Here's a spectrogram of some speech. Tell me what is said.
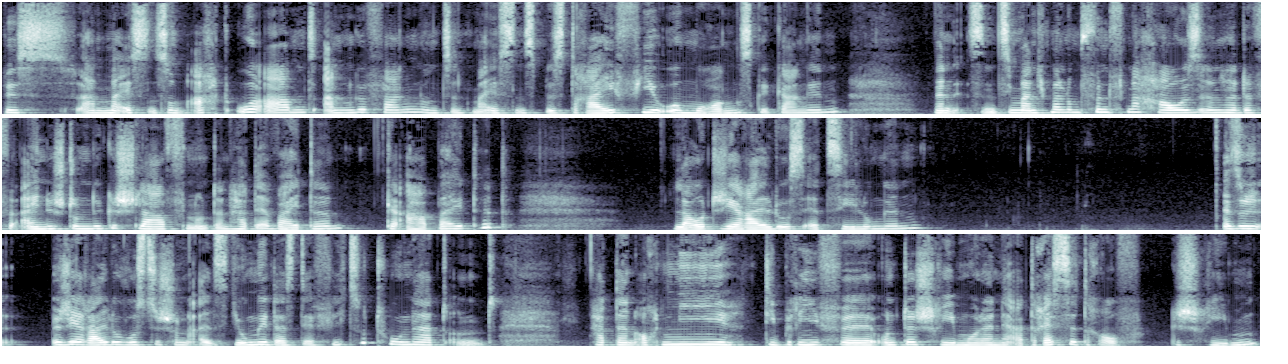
bis, haben meistens um 8 Uhr abends angefangen und sind meistens bis 3, 4 Uhr morgens gegangen. Dann sind sie manchmal um fünf nach Hause, dann hat er für eine Stunde geschlafen und dann hat er weiter gearbeitet. Laut Geraldos Erzählungen. Also Geraldo wusste schon als Junge, dass der viel zu tun hat und hat dann auch nie die Briefe unterschrieben oder eine Adresse drauf geschrieben.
